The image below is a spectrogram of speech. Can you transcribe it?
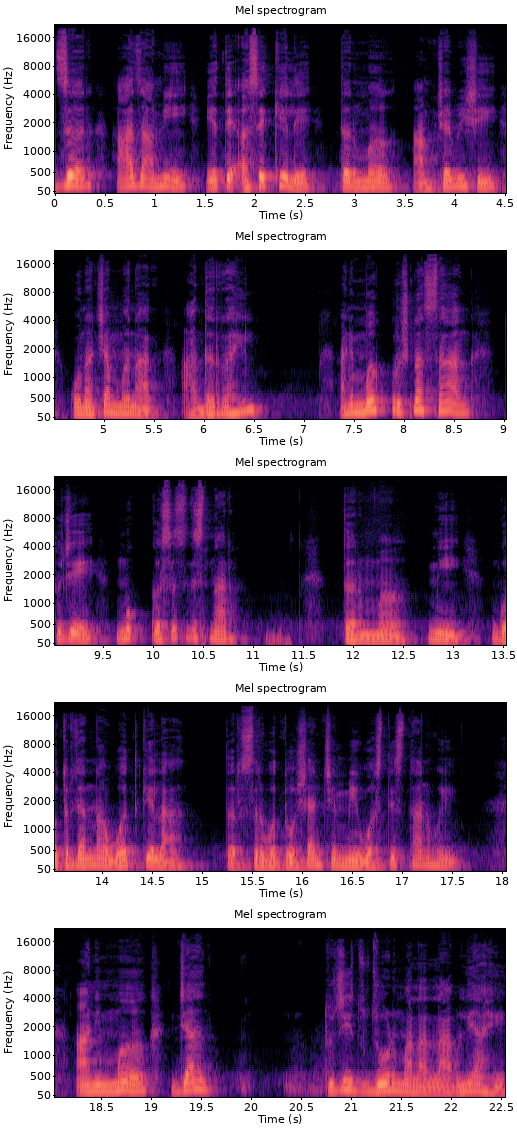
जर आज आम्ही येथे असे केले तर मग आमच्याविषयी कोणाच्या मनात आदर राहील? आणि मग कृष्णा सांग तुझे मुख कसंच दिसणार? तर मग मी गोत्रजांना वध केला तर सर्व दोषांचे मी वस्तिस्थान होईल. आणि मग ज्या तुझी जोड मला लाभली आहे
